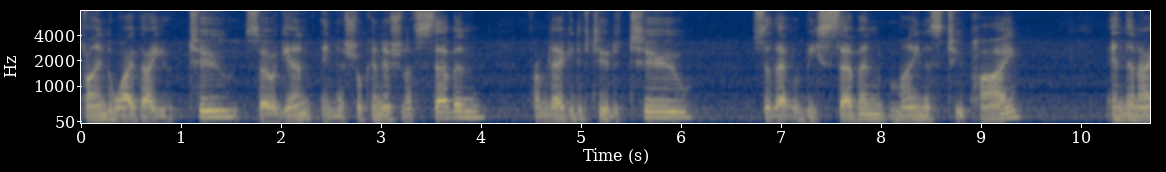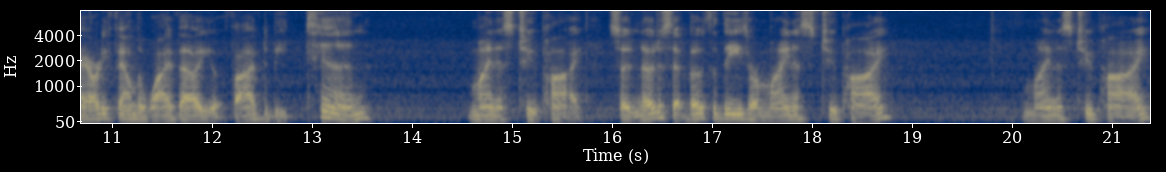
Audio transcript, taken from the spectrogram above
find the y value of 2. So again, initial condition of 7 from negative 2 to 2. So that would be 7 minus 2 pi. And then I already found the y value at 5 to be 10 minus 2 pi. So notice that both of these are minus 2 pi. Minus 2 pi.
